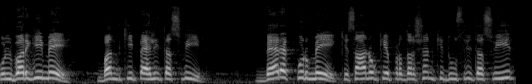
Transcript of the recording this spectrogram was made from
कुलबर्गी में बंद की पहली तस्वीर, बैरकपुर में किसानों के प्रदर्शन की दूसरी तस्वीर,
